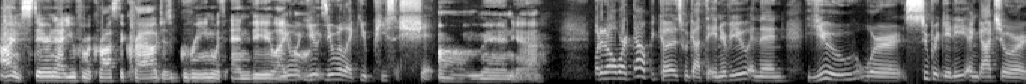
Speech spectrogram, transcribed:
I'm staring at you from across the crowd, just green with envy. Like, you, oh, you, you were like, you piece of shit. oh man, yeah. But it all worked out because we got the interview, and then you were super giddy and got your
